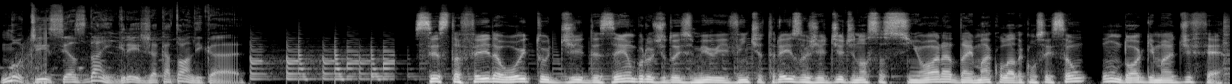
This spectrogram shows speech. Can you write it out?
Notícias da Igreja Católica. Sexta-feira, 8 de dezembro de 2023, hoje é dia de Nossa Senhora da Imaculada Conceição, um dogma de fé.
